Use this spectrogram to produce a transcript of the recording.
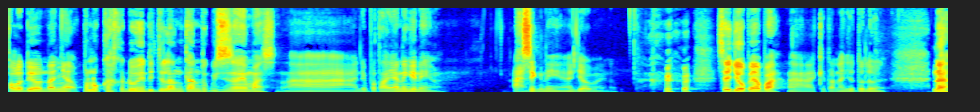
Kalau dia nanya, perlukah keduanya dijalankan untuk bisnis saya Mas? Nah, ini pertanyaannya gini, asik nih ya jawabannya. saya jawabnya apa? Nah, kita lanjut dulu. Nah,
